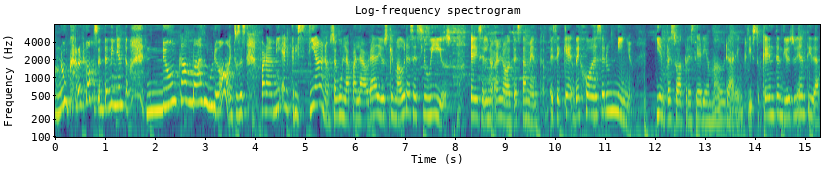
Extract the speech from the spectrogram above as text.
nunca renovó su entendimiento, nunca más maduró. Entonces, para mí, el cristiano, según la palabra de Dios, que madura es ese huidos, que dice el, Nuevo Testamento, ese que dejó de ser un niño y empezó a crecer y a madurar en Cristo, que entendió su identidad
